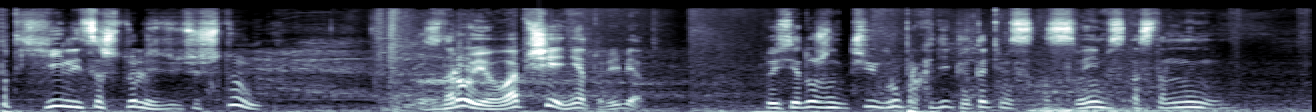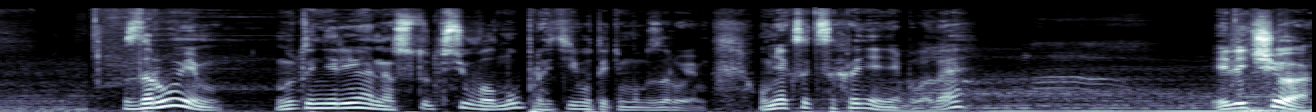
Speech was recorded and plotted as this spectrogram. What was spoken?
подхилиться, что ли? Что? Здоровья вообще нету, ребят то есть я должен всю игру проходить вот этим своим остальным здоровьем? Ну это нереально, всю волну пройти вот этим вот здоровьем У меня, кстати, сохранение было, да? Или чё?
